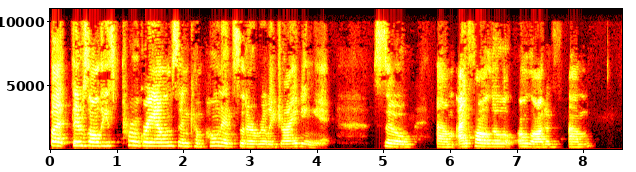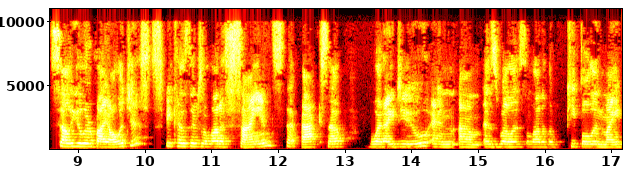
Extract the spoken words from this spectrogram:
but there's all these programs and components that are really driving it. So um, I follow a lot of um, cellular biologists because there's a lot of science that backs up what I do, and um, as well as a lot of the people in my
